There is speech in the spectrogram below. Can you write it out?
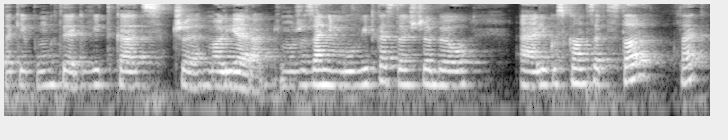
takie punkty jak Witkac czy Moliera? Czy może zanim był Witkac, to jeszcze był e, Likus Concept Store, tak?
